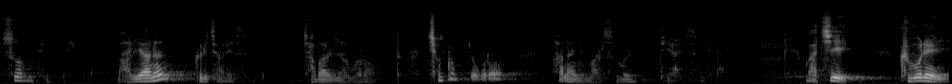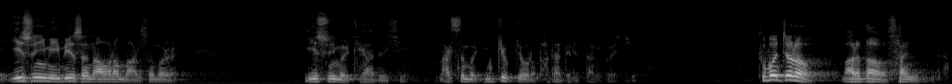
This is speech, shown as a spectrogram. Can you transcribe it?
수동태인 것입니다. 마리아는 그렇지 않았습니다. 자발적으로 적극적으로 하나님 말씀을 대하였습니다. 마치 그분의 예수님의 입에서 나오는 말씀을 예수님을 대하듯이 말씀을 인격적으로 받아들였다는 것이죠. 두 번째로 마르다의 삶입니다.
